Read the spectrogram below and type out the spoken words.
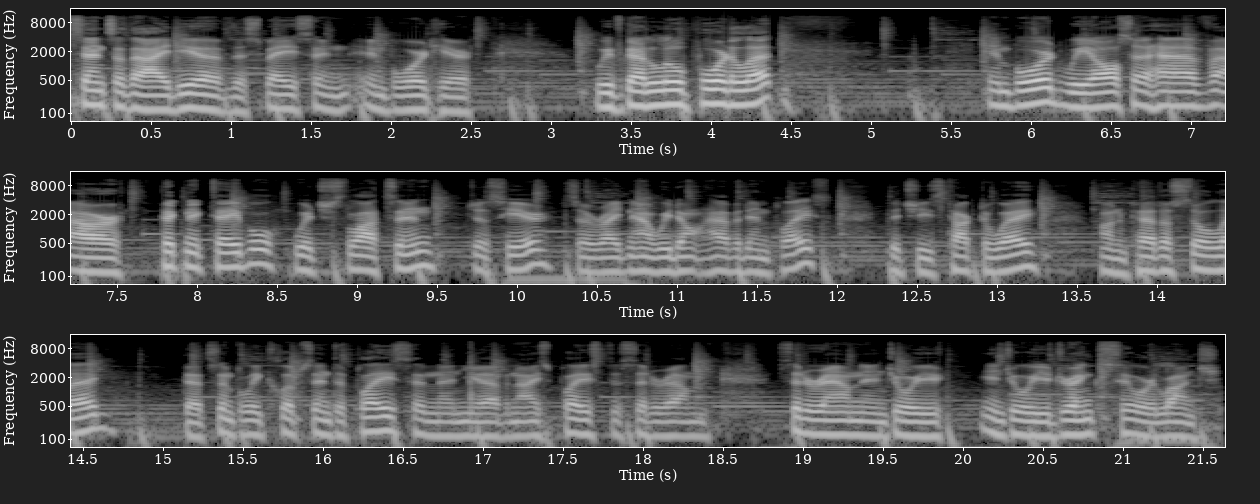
sense of the idea of the space in, in board here. We've got a little portalette in board. We also have our picnic table, which slots in just here. So right now we don't have it in place, but she's tucked away on a pedestal leg that simply clips into place and then you have a nice place to sit around sit around and enjoy enjoy your drinks or lunch.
